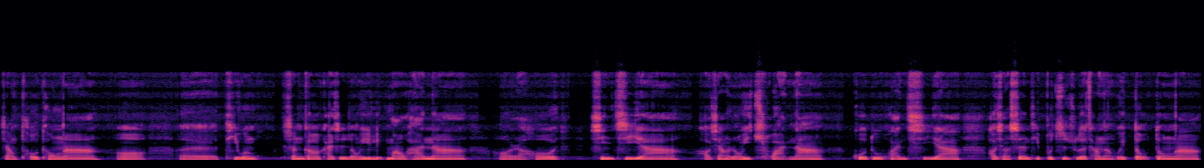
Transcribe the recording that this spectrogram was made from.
像头痛啊，哦，呃，体温升高开始容易冒汗呐，哦，然后心悸呀，好像容易喘呐，过度换气呀，好像身体不自主的常常会抖动啊，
